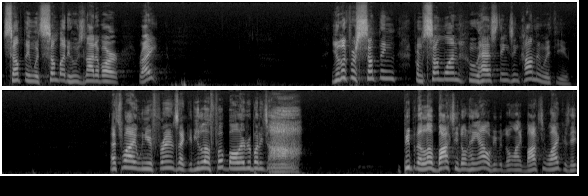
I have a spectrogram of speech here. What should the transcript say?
something with somebody who's not of our right? You look for something from someone who has things in common with you. That's why when your friends, like if you love football, everybody's ah. People that love boxing don't hang out with people that don't like boxing. Why? Because they,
